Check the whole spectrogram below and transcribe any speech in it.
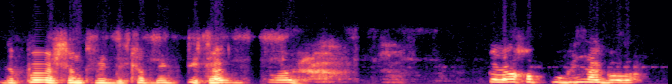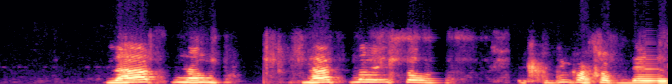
the persons with disabilities kaya ko po ginagawa lahat ng lahat ng ito because of them.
